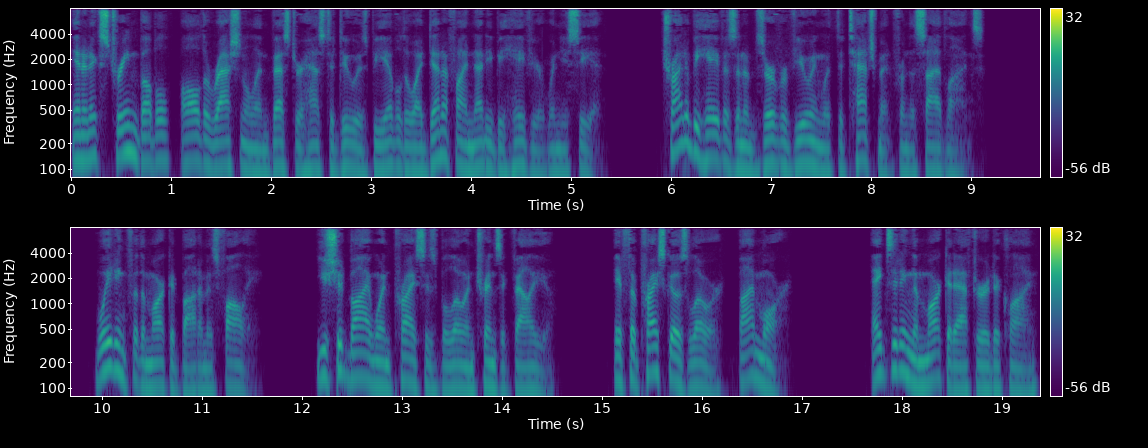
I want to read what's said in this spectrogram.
In an extreme bubble, all the rational investor has to do is be able to identify nutty behavior when you see it. Try to behave as an observer viewing with detachment from the sidelines. Waiting for the market bottom is folly. You should buy when price is below intrinsic value. If the price goes lower, buy more. Exiting the market after a decline,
